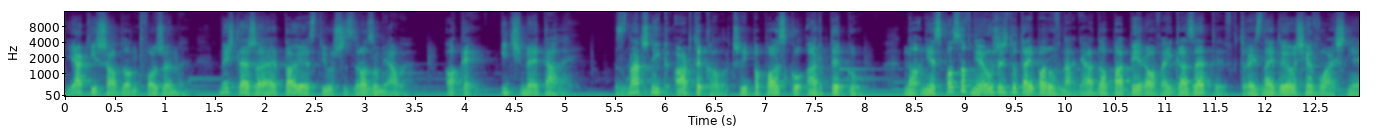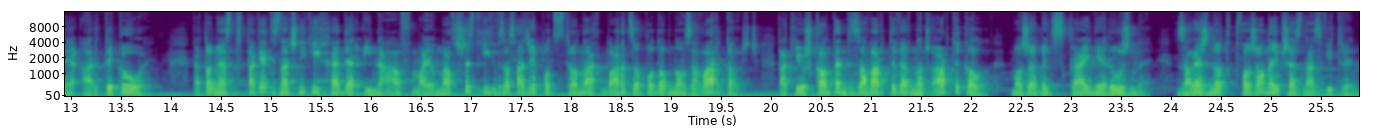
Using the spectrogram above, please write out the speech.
jaki szablon tworzymy. Myślę, że to jest już zrozumiałe. Ok, idźmy dalej. Znacznik article, czyli po polsku artykuł. No, nie sposób nie użyć tutaj porównania do papierowej gazety, w której znajdują się właśnie artykuły. Natomiast tak jak znaczniki header i nav mają na wszystkich w zasadzie podstronach bardzo podobną zawartość, tak już content zawarty wewnątrz article może być skrajnie różny, zależny od tworzonej przez nas witryny.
